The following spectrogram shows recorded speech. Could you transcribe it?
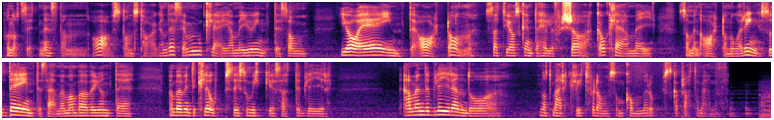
på något sätt nästan avståndstagande. Sen klär jag mig ju inte som jag är inte 18. Så att jag ska inte heller försöka att klä mig som en 18-åring. Så det är inte så här, men man behöver ju inte, man behöver inte klä upp sig så mycket så att det blir, ja men det blir ändå något märkligt för de som kommer och ska prata med en.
